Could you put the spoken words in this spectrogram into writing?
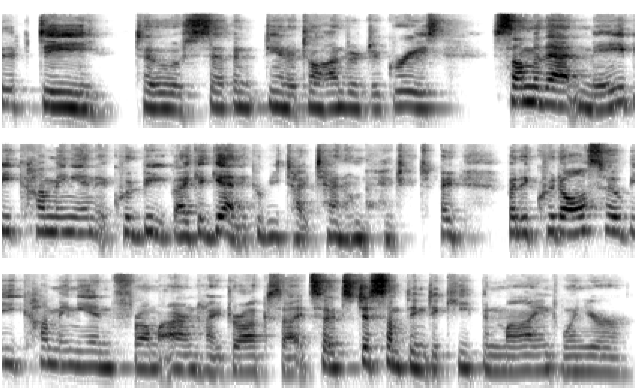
50 to 70, you know, to 100 degrees, some of that may be coming in. It could be like, again, it could be titanomagnetite, but it could also be coming in from iron hydroxide. So it's just something to keep in mind when you're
